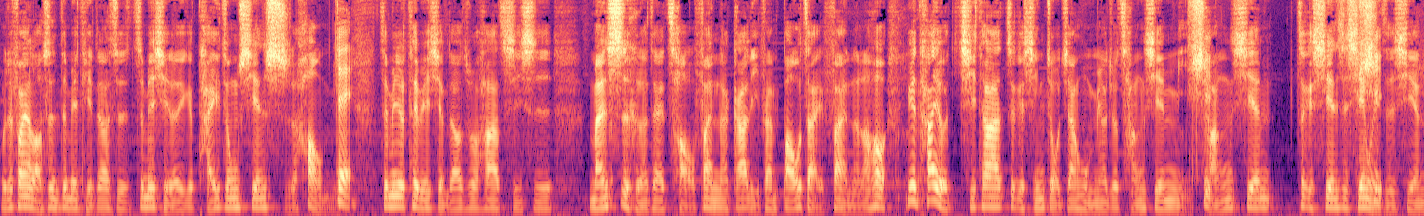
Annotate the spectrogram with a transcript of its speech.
我就发现老师你这边提到是这边写了一个台中鲜十号米。对，这边就特别写到说它其实蛮适合在炒饭啊、咖喱饭、煲仔饭呢。然后因为它有其他这个行走江湖名叫长鲜米、长鲜。这个鲜是纤维质纤，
